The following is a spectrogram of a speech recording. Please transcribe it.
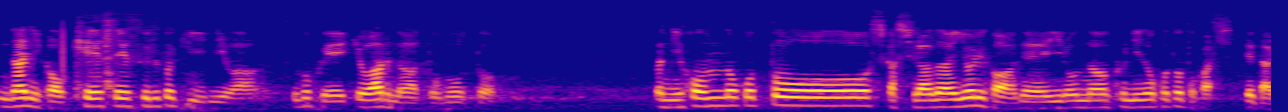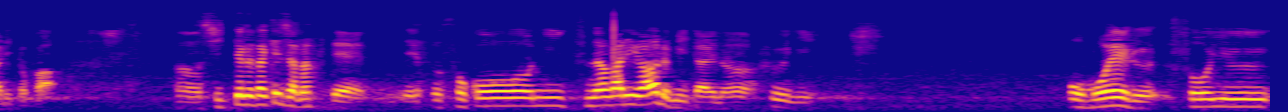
何かを形成するときにはすごく影響あるなと思うと、日本のことしか知らないよりかはね、いろんな国のこととか知ってたりとか、あ知ってるだけじゃなくて、そそこにつながりがあるみたいな風に思える、そういう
